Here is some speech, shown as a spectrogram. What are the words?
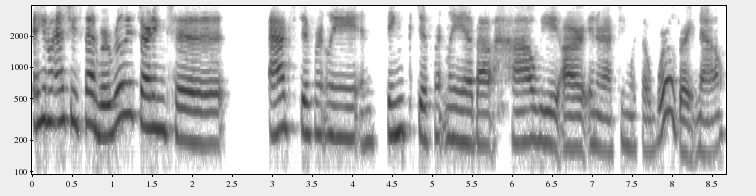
you know, as you said, we're really starting to act differently and think differently about how we are interacting with the world right now.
